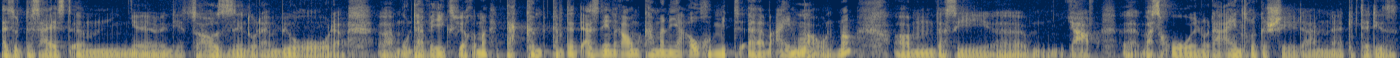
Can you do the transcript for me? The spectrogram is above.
Also das heißt, ähm, die jetzt zu Hause sind oder im Büro oder ähm, unterwegs, wie auch immer, da können, also den Raum kann man ja auch mit ähm, einbauen, mhm. ne? ähm, dass sie ähm, ja äh, was holen oder Eindrücke schildern. Es gibt ja dieses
